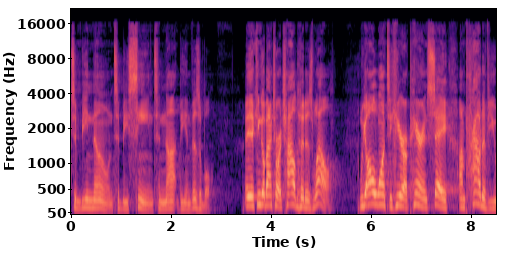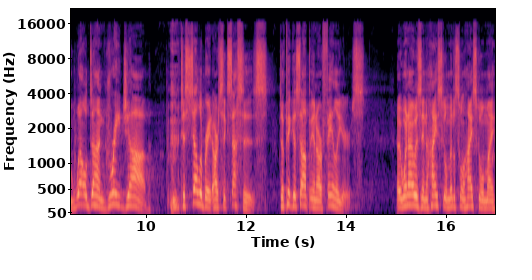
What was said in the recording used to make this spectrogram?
to be known, to be seen, to not be invisible. It can go back to our childhood as well. We all want to hear our parents say, I'm proud of you, well done, great job, to celebrate our successes, to pick us up in our failures. Uh, when I was in high school, middle school and high school, my,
